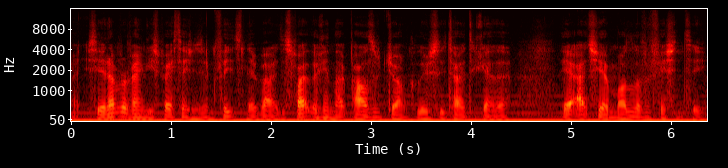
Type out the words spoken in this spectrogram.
Right, you see a number of angry space stations and fleets nearby. Despite looking like piles of junk loosely tied together, they are actually a model of efficiency.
